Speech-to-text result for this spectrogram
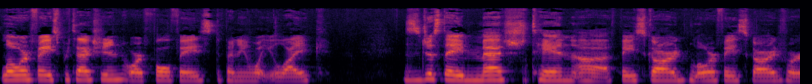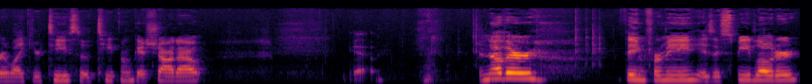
lower face protection or full face, depending on what you like. This is just a mesh tan uh, face guard, lower face guard for like your teeth, so teeth don't get shot out. Yeah. Another thing for me is a speed loader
